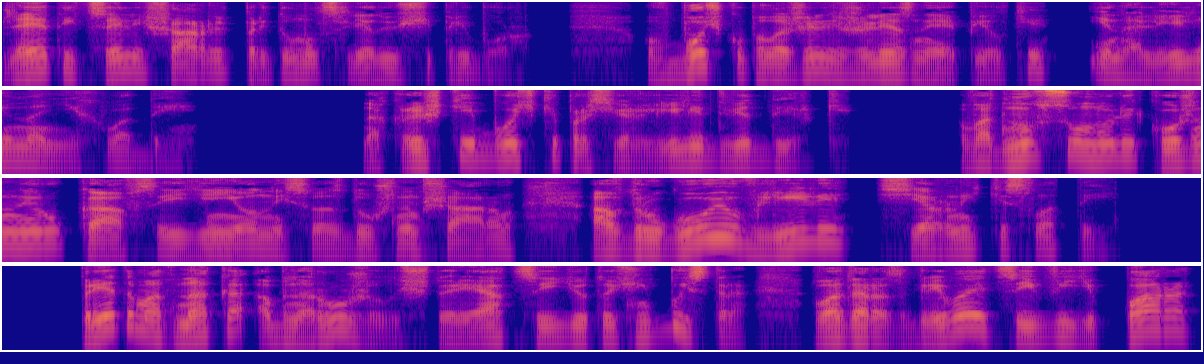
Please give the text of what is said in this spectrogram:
Для этой цели Шарль придумал следующий прибор. В бочку положили железные опилки и налили на них воды. На крышке бочки просверлили две дырки. В одну всунули кожаный рукав, соединенный с воздушным шаром, а в другую влили серной кислоты. При этом, однако, обнаружилось, что реакция идет очень быстро. Вода разогревается и в виде пара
